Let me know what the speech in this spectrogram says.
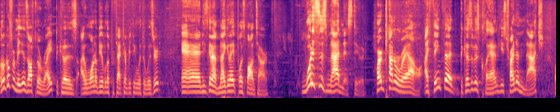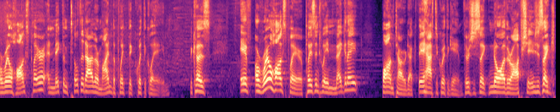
I'm gonna go for minions off to the right because I want to be able to protect everything with the wizard. And he's gonna have Mega Knight plus Bomb Tower. What is this madness, dude? Hard counter Royale. I think that because of his clan, he's trying to match a Royal Hogs player and make them tilted out of their mind to the point they quit the game. Because if a Royal Hogs player plays into a Knight Bomb Tower deck, they have to quit the game. There's just like no other option. You just like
